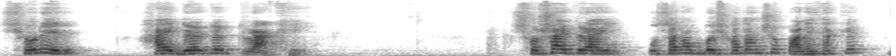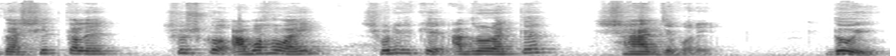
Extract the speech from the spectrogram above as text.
শরীর হাইড্রেটেড রাখে। শশায় প্রায় পঁচানব্বই শতাংশ পানি থাকে যা শীতকালে শুষ্ক আবহাওয়ায় শরীরকে আর্দ্র রাখতে সাহায্য করে। দুই,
